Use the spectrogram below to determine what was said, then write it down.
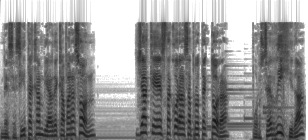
necesita cambiar de caparazón, ya que esta coraza protectora, por ser rígida,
